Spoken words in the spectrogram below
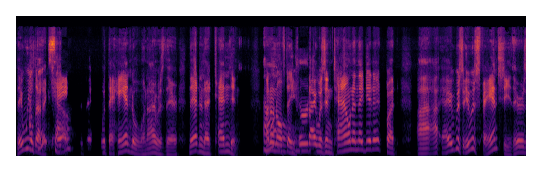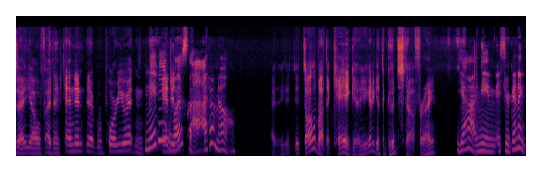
They wheeled out a keg so. with, the, with the handle when I was there. They had an attendant. I don't know if they Oh. heard I was in town and they did it, but uh, I, it was it was fancy. There's a you know an attendant that would pour you it, and Maybe it you the was that. I don't know. It's all about the keg. You got to get the good stuff, right? Yeah, I mean, if you're gonna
